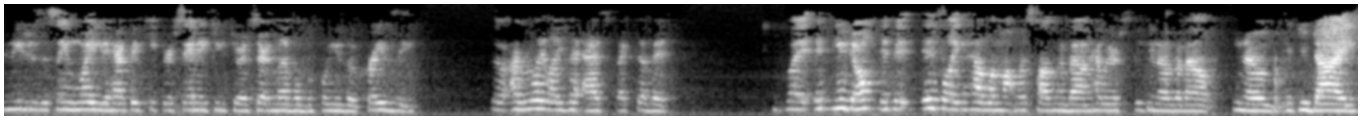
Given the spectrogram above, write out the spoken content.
Amnesia is the same way. You have to keep your sanity to a certain level before you go crazy. So I really like that aspect of it. But if you don't, if it is like how Lamont was talking about, how we were speaking of about, you know, if you die,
